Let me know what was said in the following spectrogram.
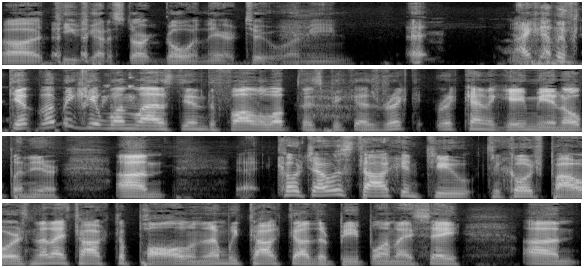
uh, teams got to start going there too. I mean, I gotta get. Let me get one last in to follow up this because Rick Rick kind of gave me an open here. Um, uh, Coach, I was talking to to Coach Powers, and then I talked to Paul, and then we talked to other people, and I say, um,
